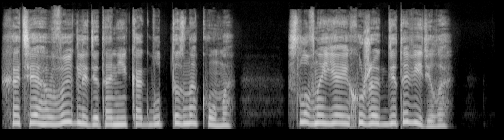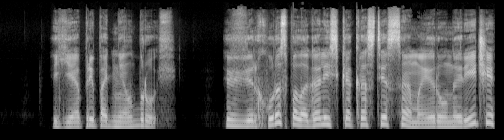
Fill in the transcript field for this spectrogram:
Хотя выглядят они как будто знакомо, словно я их уже где-то видела. Я приподнял бровь. Вверху располагались как раз те самые руны речи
